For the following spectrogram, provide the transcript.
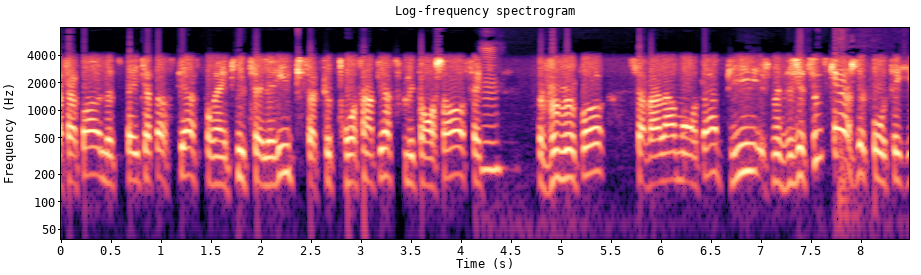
ça fait peur. Là, tu payes 14 pièces pour un pied de céleri, puis ça te coûte 300 pièces pour les ton char. Fait que, Mm. veux, veux pas, ça va aller en montant. Puis je me dis, j'ai-tu du cash de côté?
